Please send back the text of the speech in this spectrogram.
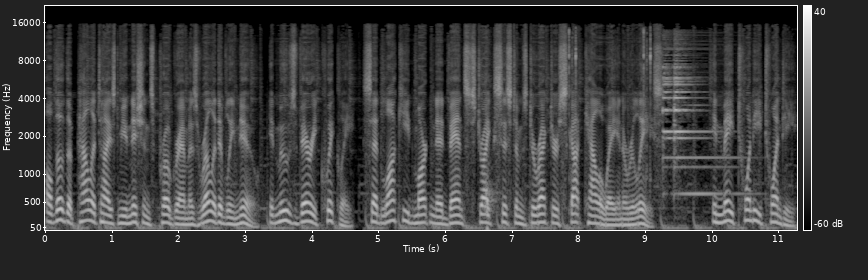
Although the palletized munitions program is relatively new, it moves very quickly, said Lockheed Martin Advanced Strike Systems Director Scott Calloway in a release. In May 2020,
